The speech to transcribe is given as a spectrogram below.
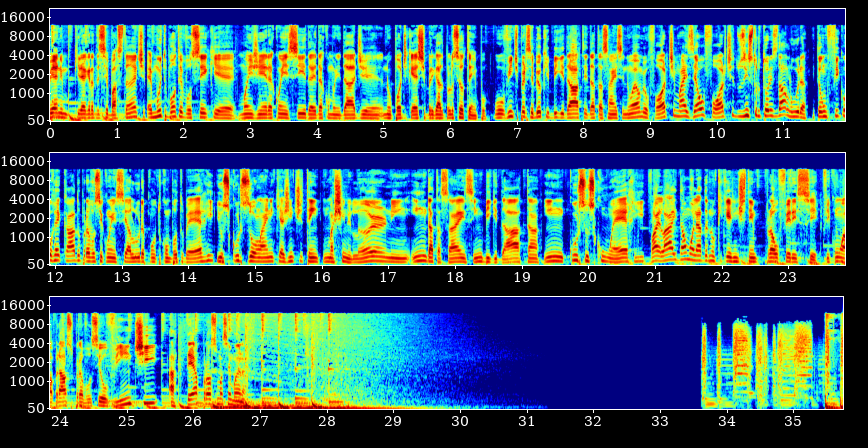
Fabiane, queria agradecer bastante. É muito bom ter você, que é uma engenheira conhecida aí da comunidade no podcast. Obrigado pelo seu tempo. O ouvinte percebeu que Big Data e Data Science não é o meu forte, mas é o forte dos instrutores da Lura. Então fica o recado para você conhecer a lura.com.br e os cursos online que a gente tem em Machine Learning, em Data Science, em Big Data, em cursos com R. Vai lá e dá uma olhada no que, que a gente tem para oferecer. Fica um abraço para você, ouvinte. Até a próxima semana.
